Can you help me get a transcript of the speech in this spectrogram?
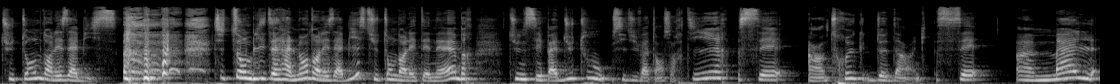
tu tombes dans les abysses. tu tombes littéralement dans les abysses, tu tombes dans les ténèbres, tu ne sais pas du tout si tu vas t'en sortir, c'est un truc de dingue. C'est un mal,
